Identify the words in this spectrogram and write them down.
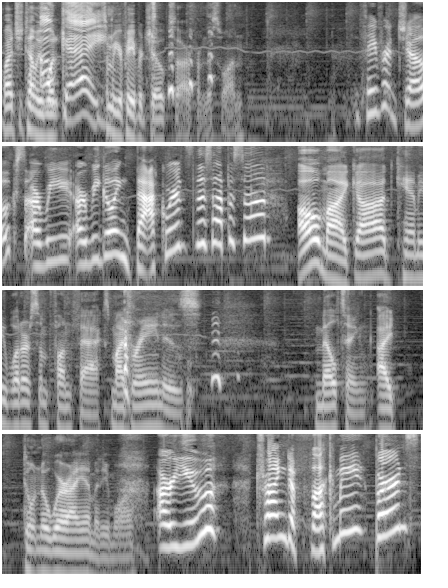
why don't you tell me Okay. what some of your favorite jokes are from this one? Favorite jokes? Are we are we going backwards this episode? Oh my God, Cammy, what are some fun facts? My brain is melting. I don't know where I am anymore. Are you trying to fuck me, Burns?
